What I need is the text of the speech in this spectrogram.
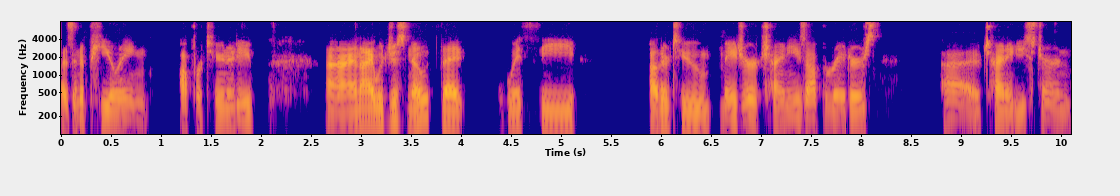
as an appealing opportunity. Uh, and I would just note that with the other two major Chinese operators, uh, China Eastern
